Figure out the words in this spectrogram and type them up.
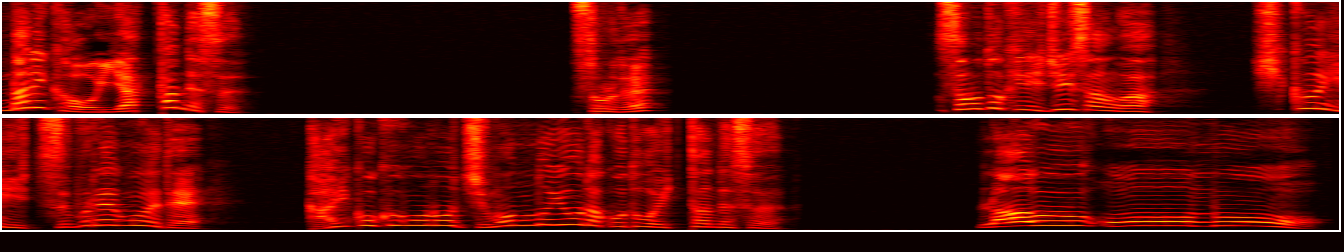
何かをやったんです。それでその時じいさんは低いつぶれ声で外国語の呪文のようなことを言ったんです。ラウオームオ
